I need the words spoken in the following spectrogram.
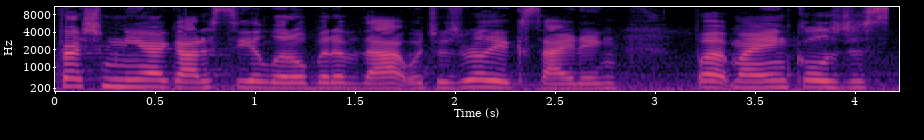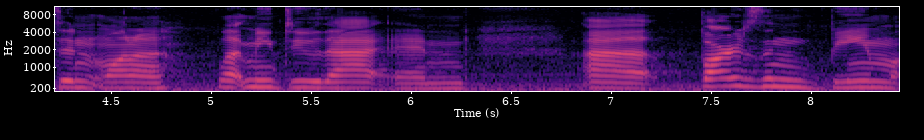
Freshman year, I got to see a little bit of that, which was really exciting. But my ankles just didn't want to let me do that. And uh, bars and beam,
